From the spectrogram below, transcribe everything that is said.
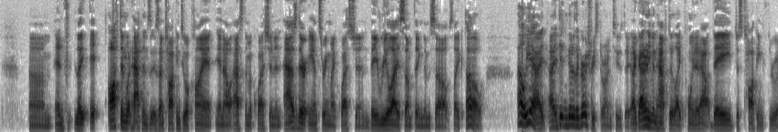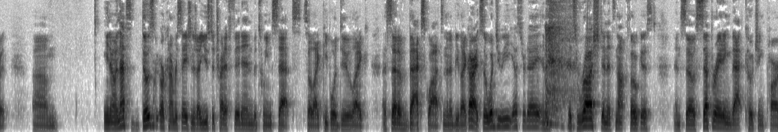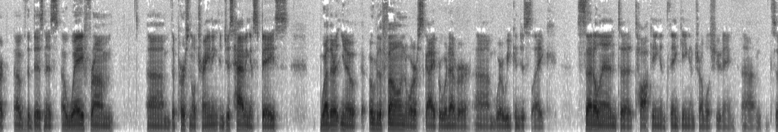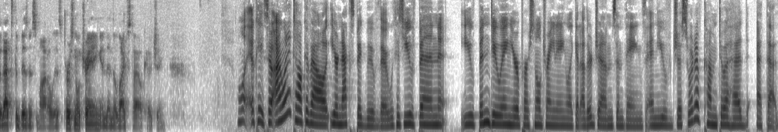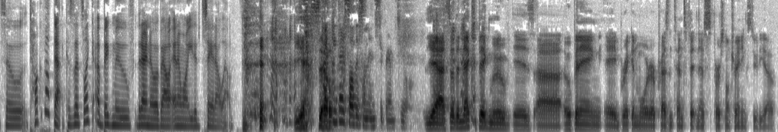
Um, and like it, often what happens is I'm talking to a client and I'll ask them a question and as they're answering my question, they realize something themselves like, oh, oh yeah, I, I didn't go to the grocery store on Tuesday. Like I don't even have to like point it out. They just talking through it. Um, you know, and that's those are conversations I used to try to fit in between sets. So like people would do like a set of back squats and then it'd be like all right so what'd you eat yesterday and it's rushed and it's not focused and so separating that coaching part of the business away from um, the personal training and just having a space whether you know over the phone or skype or whatever um, where we can just like settle into talking and thinking and troubleshooting um, so that's the business model is personal training and then the lifestyle coaching. Well, okay, so I want to talk about your next big move though because you've been you've been doing your personal training like at other gyms and things and you've just sort of come to a head at that. So talk about that cuz that's like a big move that I know about and I want you to say it out loud. yeah, so I think I saw this on Instagram too. Yeah, so the next big move is uh, opening a brick and mortar present tense fitness personal training studio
